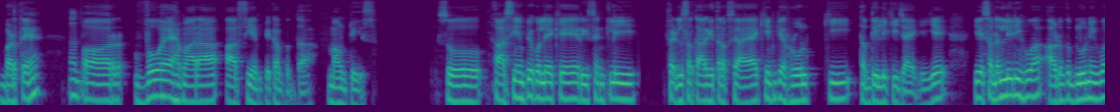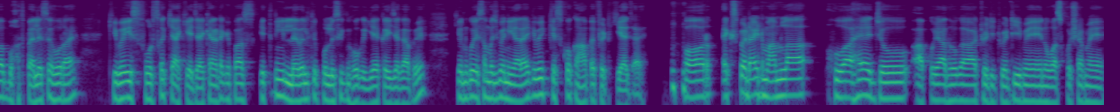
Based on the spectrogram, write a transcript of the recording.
बढ़ते हैं। और वो है हमारा आरसीएमपी का मुद्दा माउंटीज सो आरसीएमपी को लेके रिसेंटली फेडरल सरकार की तरफ़ से आया है कि इनके रोल की तब्दीली की जाएगी। ये ये सडनली नहीं हुआ आउट ऑफ़ द ब्लू नहीं हुआ बहुत पहले से हो रहा है कि भाई इस फोर्स का क्या किया जाए। कनाडा के पास इतनी लेवल की पुलिसिंग हो गई है कई जगह पे कि उनको ये समझ में नहीं आ रहा है कि भाई किसको कहाँ पे फिट किया जाए। और एक्सपेडाइट मामला हुआ है जो आपको याद होगा 2020 में नोवास्कोशा में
